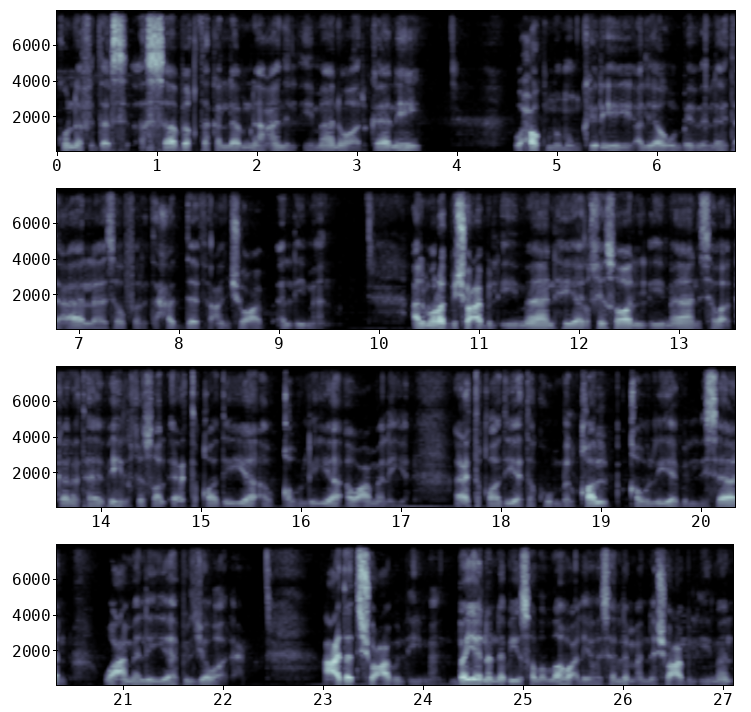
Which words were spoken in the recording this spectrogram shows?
كنا في الدرس السابق تكلمنا عن الإيمان وأركانه وحكم منكره. اليوم بإذن الله تعالى سوف نتحدث عن شعب الإيمان. المراد بشعب الإيمان هي الخصال الإيمان سواء كانت هذه الخصال اعتقادية أو قولية أو عملية. اعتقادية تكون بالقلب قولية باللسان وعملية بالجوارح. عدد شعب الإيمان. بين النبي صلى الله عليه وسلم أن شعب الإيمان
